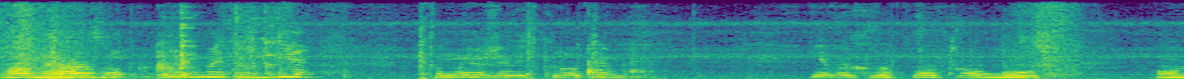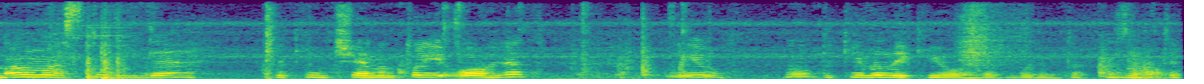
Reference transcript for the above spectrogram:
З вами разом. Ми тут є, то ми вже відкрутимо і вихлопну трубу. Вона у нас тут йде таким чином. То є огляд. І ну, такий великий огляд, будемо так казати.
